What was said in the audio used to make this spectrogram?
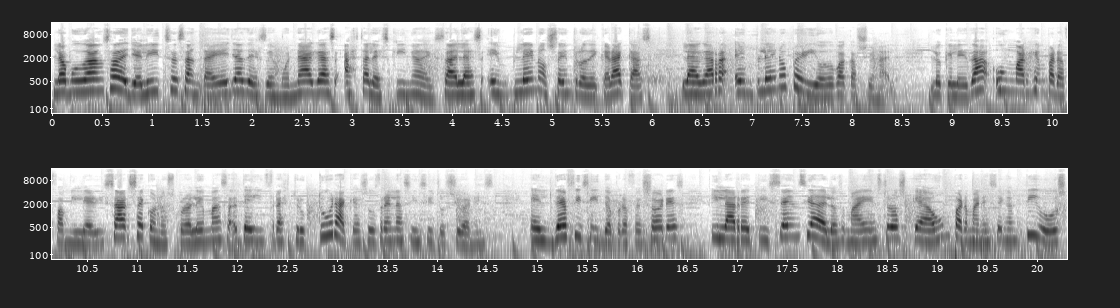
La mudanza de Yelitze Santaella desde Monagas hasta la esquina de Salas en pleno centro de Caracas la agarra en pleno periodo vacacional lo que le da un margen para familiarizarse con los problemas de infraestructura que sufren las instituciones, el déficit de profesores y la reticencia de los maestros que aún permanecen activos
